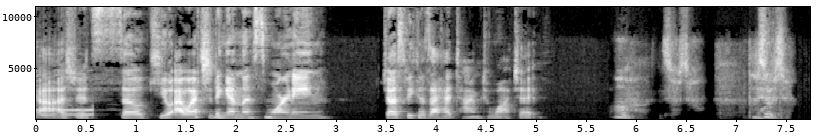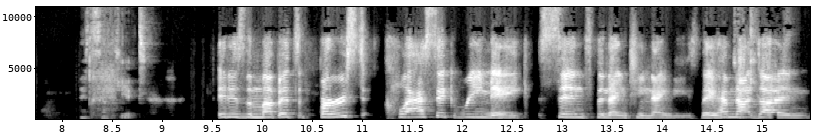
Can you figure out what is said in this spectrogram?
gosh, it's so cute. I watched it again this morning just because I had time to watch it. Oh, It's so cute. it is the Muppets' first classic remake since the 1990s. They have not done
